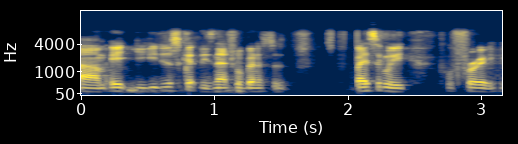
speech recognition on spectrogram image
um, it, you just get these natural benefits basically for free.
